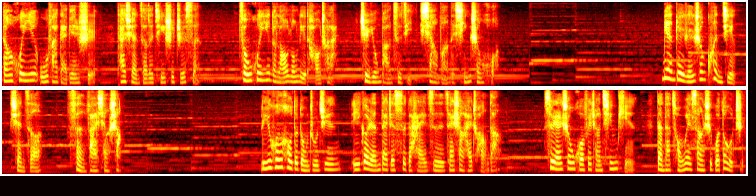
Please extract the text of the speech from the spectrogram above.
当婚姻无法改变时，她选择了及时止损，从婚姻的牢笼里逃出来。去拥抱自己向往的新生活。面对人生困境，选择奋发向上。离婚后的董竹君一个人带着四个孩子在上海闯荡，虽然生活非常清贫，但她从未丧失过斗志。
